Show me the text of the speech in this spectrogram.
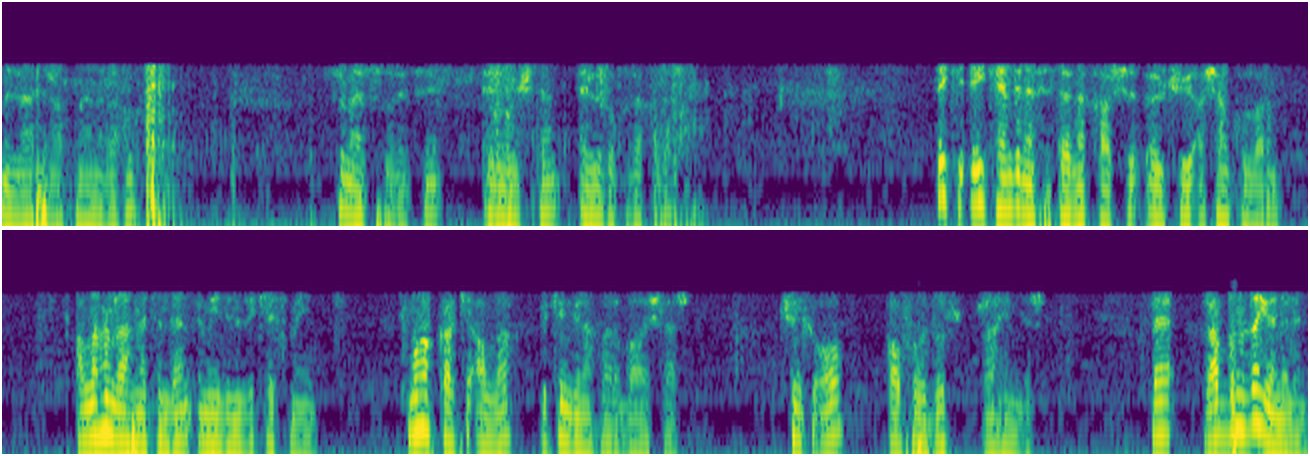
Bismillahirrahmanirrahim. Sümer suresi 53'ten 59'a kadar. De ki ey kendi nefislerine karşı ölçüyü aşan kullarım. Allah'ın rahmetinden ümidinizi kesmeyin. Muhakkak ki Allah bütün günahları bağışlar. Çünkü o gafurdur, rahimdir. Ve Rabbinize yönelin.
